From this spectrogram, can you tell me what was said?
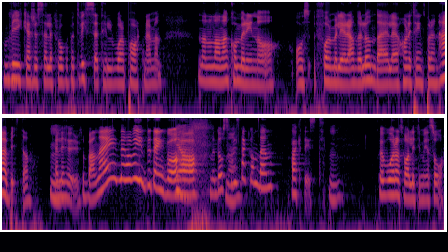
Vi Mm. kanske ställer frågor på ett visst sätt till våra partner men när någon annan kommer in och, och formulerar annorlunda eller har ni tänkt på den här biten? Mm. Eller hur? Så bara nej, det har vi inte tänkt på. Ja, Men då ska Nej. vi snacka om den. faktiskt. Mm. För vårat var lite mer så.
